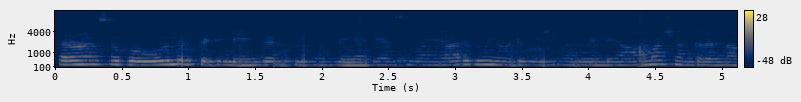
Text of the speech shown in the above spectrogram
சரவணன் சகோ உளுந்தூர்பேட்டையில் எங்கே இருக்கீங்க? சரியா கேசுமா யாருக்குமே நோட்டிஃபிகேஷன் வரவில்லை. ஆமா சங்கரண்ணா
